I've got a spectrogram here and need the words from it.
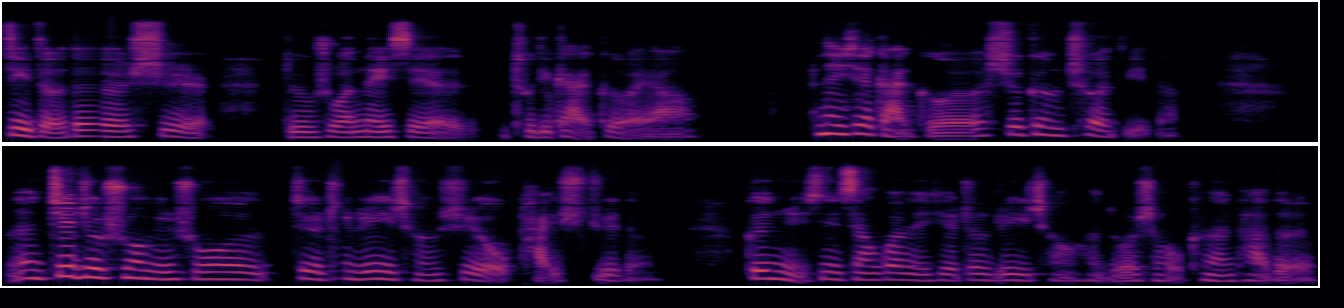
记得的是，比如说那些土地改革呀，那些改革是更彻底的。那这就说明说，这个政治议程是有排序的。跟女性相关的一些政治议程，很多时候可能它的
